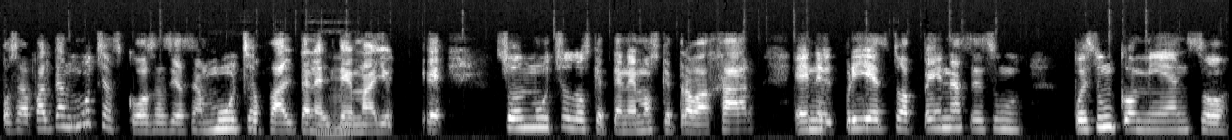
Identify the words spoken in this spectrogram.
o sea, faltan muchas cosas y hace mucha falta en el tema. Yo creo que son muchos los que tenemos que trabajar. En el PRI esto apenas es un, pues un comienzo,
